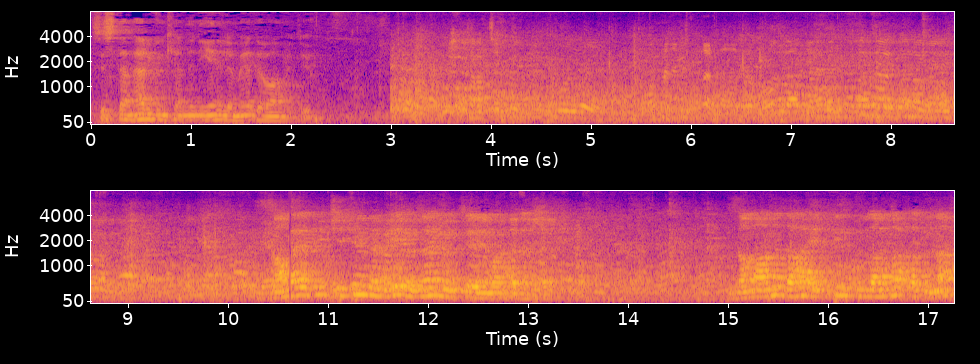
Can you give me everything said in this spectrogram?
sistem her gün kendini yenilemeye devam ediyor. Belki çekinmemeye özen gösterelim arkadaşlar. Zamanı daha etkin kullanmak adına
